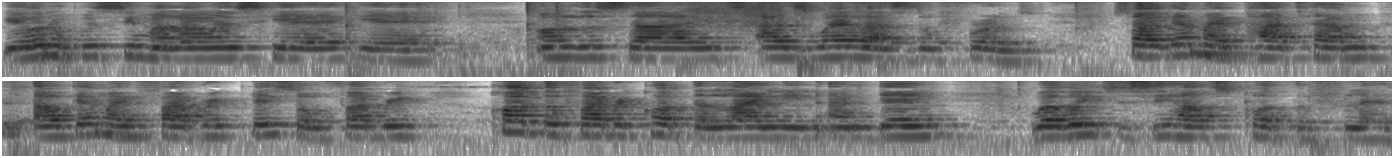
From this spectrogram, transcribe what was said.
You're going to put seam allowance here here on the sides as well as the front. So i'll get my pattern i'll get my fabric place some fabric cut the fabric cut the lining and then we're going to see how to cut the flare.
